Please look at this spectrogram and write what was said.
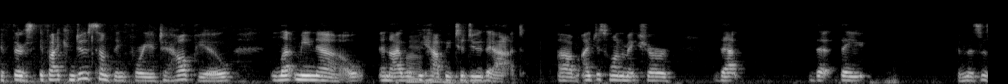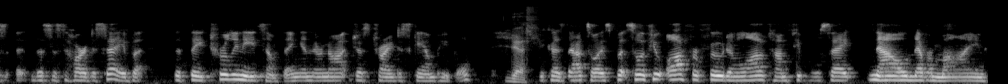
If there's if I can do something for you to help you, let me know and I will be Mhm. happy to do that." Um, I just want to make sure that that they and this is this is hard to say, but that they truly need something and they're not just trying to scam people Yes. because that's always. But so if you offer food, and a lot of times people will say, "No, never mind,"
